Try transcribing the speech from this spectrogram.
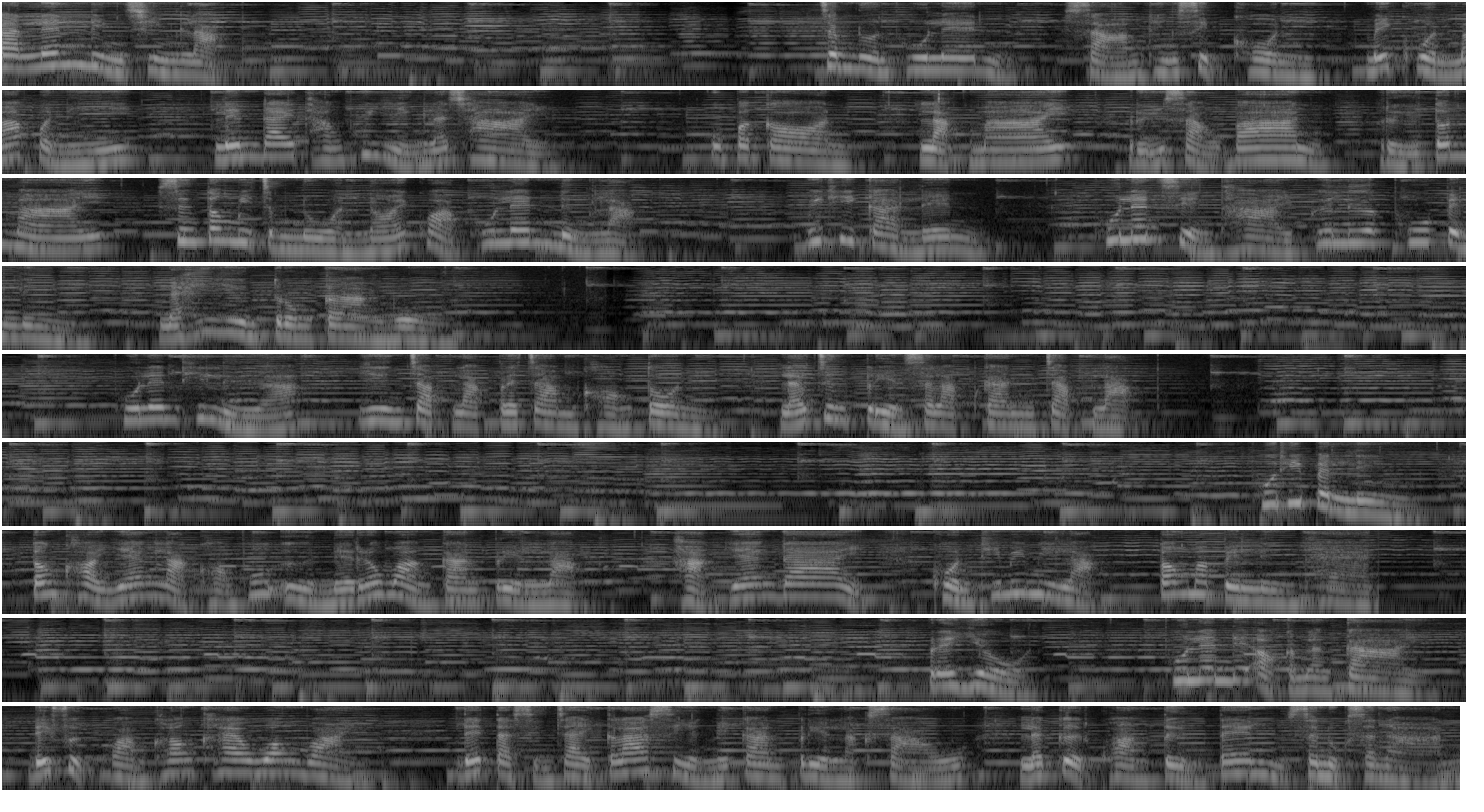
การเล่นลิงชิงหลักจำนวนผู้เล่น 3-10 คนไม่ควรมากกว่านี้ เล่นได้ทั้งผู้หญิงและชาย อุปกรณ์ หลักไม้ หรือเสาบ้าน หรือต้นไม้ ซึ่งต้องมีจำนวนน้อยกว่าผู้เล่นหนึ่งหลัก วิธีการเล่น ผู้เล่นเสี่ยงทายเพื่อเลือกผู้เป็นลิง และให้ยืนตรงกลางวง ผู้เล่นที่เหลือยืนจับหลักประจำของตน แล้วจึงเปลี่ยนสลับกันจับหลักผู้ที่เป็นลิงต้องคอยแย่งหลักของผู้อื่นในระหว่างการเปลี่ยนหลัก หากแย่งได้ คนที่ไม่มีหลักต้องมาเป็นลิงแทน ประโยชน์ ผู้เล่นได้ออกกำลังกาย ได้ฝึกความคล่องแคล่วว่องไว ได้ตัดสินใจกล้าเสี่ยงในการเปลี่ยนหลักเสา และเกิดความตื่นเต้นสนุกสนาน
